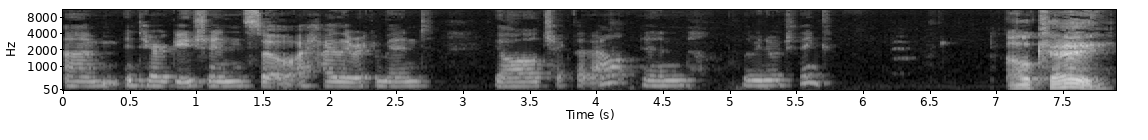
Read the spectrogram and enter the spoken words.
um, interrogation. So I highly recommend y'all check that out and let me know what you think. Okay.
